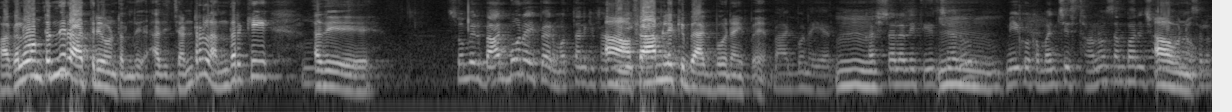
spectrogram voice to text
పగలు ఉంటుంది రాత్రి ఉంటుంది. అది జనరల్ అందరికీ అది సో మీరు బ్యాక్ బోన్ అయిపోయారు మొత్తానికి ఫ్యామిలీకి బ్యాక్ బోన్ అయిపోయాను బ్యాక్ బోన్ అయ్యారు. కష్టాలన్నీ తీర్చారు. మీకు ఒక మంచి స్థానం సంపాదించుకున్నారు అసలు.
